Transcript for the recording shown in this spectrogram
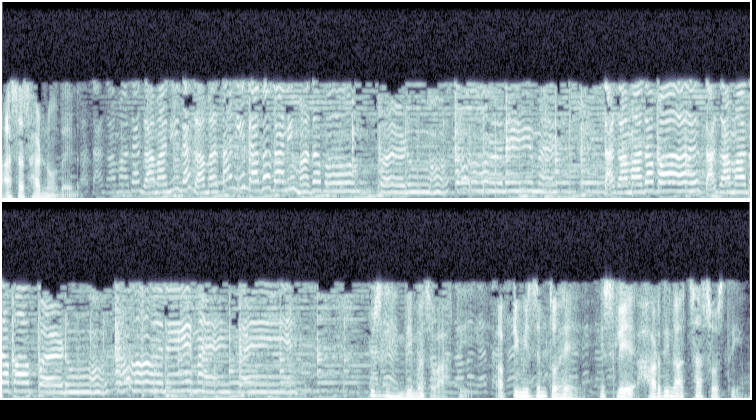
आशा छाड्नु हुँदैन। उसले हिंदीमा जवाफ दी ऑप्टिमिज्म तो है। इसलिए हर दिन अच्छा सोचती हूँ।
